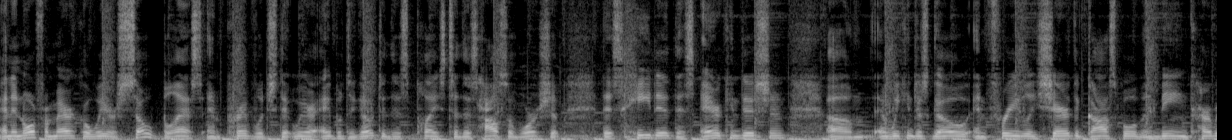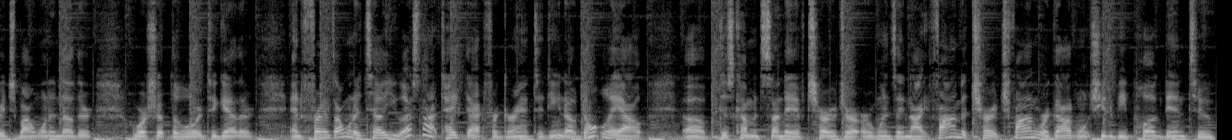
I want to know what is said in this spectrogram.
And in North America, we are so blessed and privileged that we are able to go to this place, to this house of worship that's heated, that's air conditioned, um, and we can just go and freely share the gospel and be encouraged by one another, worship the Lord together. And friends, I want to tell you, let's not take that for granted. You know, don't lay out uh, this coming Sunday of church or, or Wednesday night. Find a church, find where God wants you to be plugged into,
